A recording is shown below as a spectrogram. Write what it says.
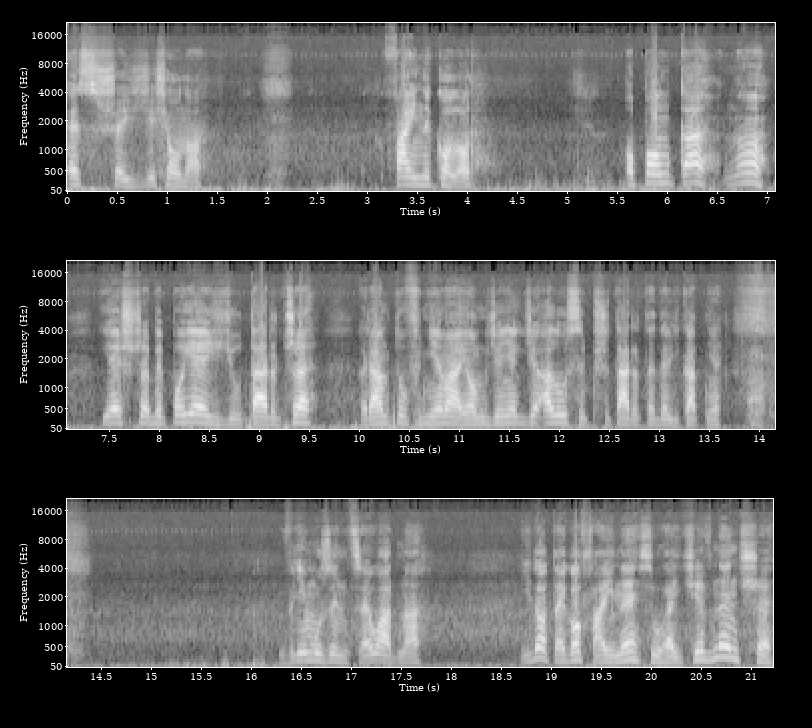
S60, fajny kolor, oponka, no jeszcze by pojeździł, tarcze rantów nie mają, gdzie niegdzie alusy przytarte delikatnie. W limuzynce ładna. I do tego fajne, słuchajcie, wnętrze.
